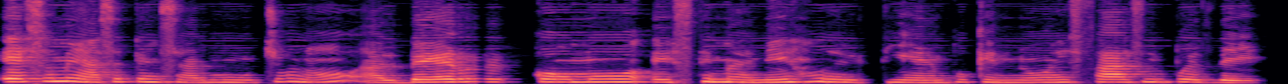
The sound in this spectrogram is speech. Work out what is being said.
eso me hace pensar mucho, ¿no? Al ver cómo este manejo del tiempo, que no es fácil, pues, de,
